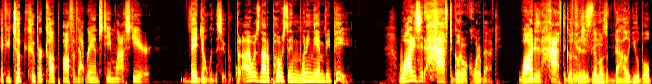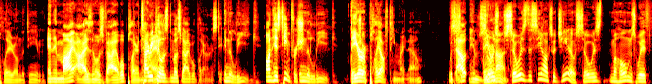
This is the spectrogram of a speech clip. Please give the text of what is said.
if you took Cooper Kupp off of that Rams team last year, they don't win the Super Bowl. but I was not opposed to him winning the MVP. Why does it have to go to a quarterback? Why does it have to go to because a it's the most valuable player on the team and in my eyes, the most valuable player in the Tyreek Lions- Hill is the most valuable player on his team. in the league. on his team for sure. In the league. They are a playoff team right now. Without him, they so are is, not. So is the Seahawks with Geno. So is Mahomes with.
